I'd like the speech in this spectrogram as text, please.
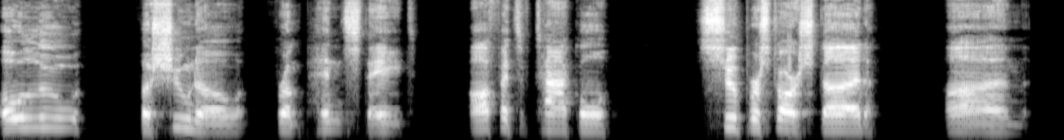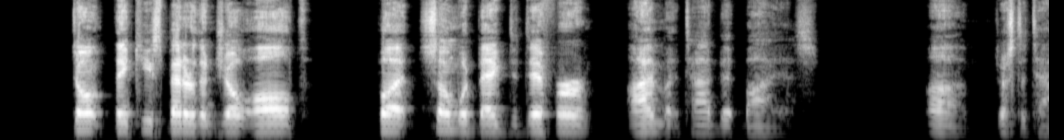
Olu Fashanu from Penn State, offensive tackle, superstar stud. Um, don't think he's better than Joe Alt, but some would beg to differ. I'm a tad bit biased, um, just a tad.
